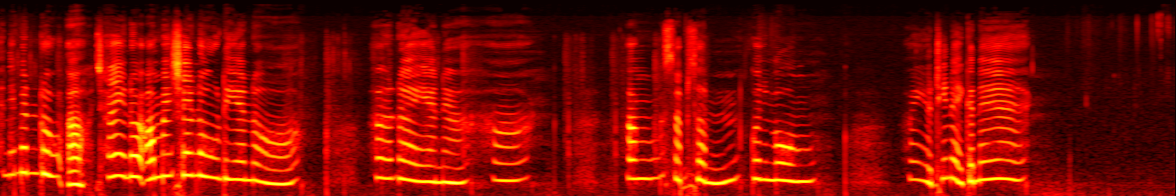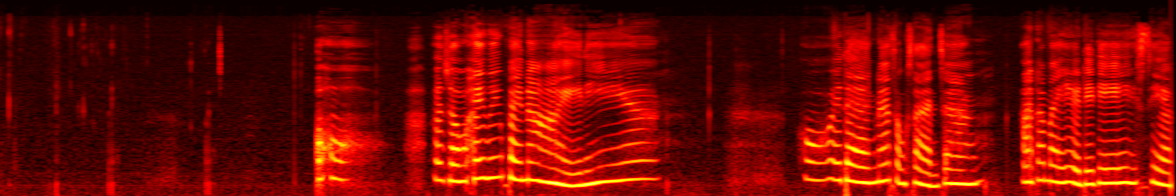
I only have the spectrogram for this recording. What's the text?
อันนี้มันโรงอ้าวใช่ด้วยอ๋อไม่ใช่โรงเรียนหรอ อะไรอะเนี่ยฮะอังสับสนกนงง ออยู่ที่ไหนกันแน่ โอ้เราจะให้วิ่งไปไหนเนี่ยโอ้ไอแดงน่าสงสารจังอะทำไมอยู่ดีๆ เสียง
